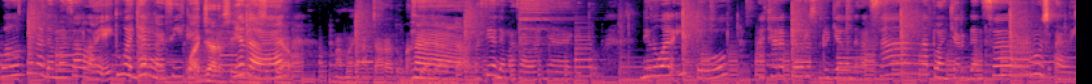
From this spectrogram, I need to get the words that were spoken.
walaupun ada masalah ya itu wajar nggak sih Kayak- Wajar sih Iya kan? setiap namanya acara tuh pasti nah, ada. pasti ada masalahnya gitu. Di luar itu, acara Pilrus berjalan dengan sangat lancar dan seru sekali.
